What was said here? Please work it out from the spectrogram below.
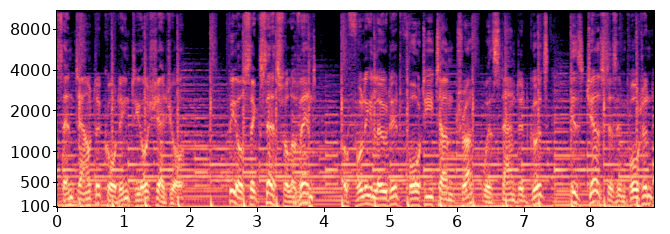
sent out according to your schedule. For your successful event, a fully loaded 40-ton truck with standard goods is just as important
